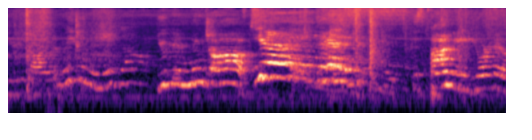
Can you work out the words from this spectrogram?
you, darling. We can remove jobs. You get new jobs. Yay! Because I need your help.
